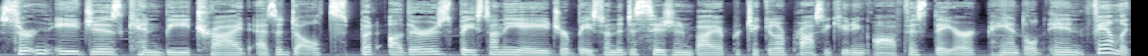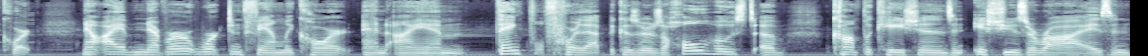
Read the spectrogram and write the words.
Certain ages can be tried as adults, but others, based on the age or based on the decision by a particular prosecuting office, they are handled in family court. Now, I have never worked in family court, and I am thankful for that because there's a whole host of complications and issues arise and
